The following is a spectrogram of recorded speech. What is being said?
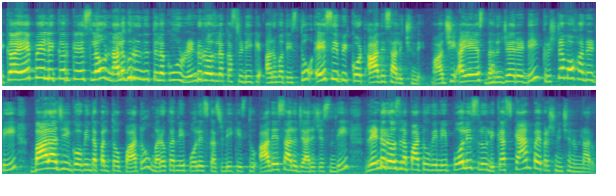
ఇక ఏపీ లిక్కర్ కేసులో నలుగురు నిందితులకు రెండు రోజుల కస్టడీకి అనుమతిస్తూ ఏసీబీ కోర్టు ఆదేశాలిచ్చింది. మాజీ ఐఏఎస్ ధనంజయ రెడ్డి కృష్ణమోహన్ రెడ్డి బాలాజీ గోవిందపల్లితో పాటు మరొకరిని పోలీస్ కస్టడీకి ఇస్తూ ఆదేశాలు జారీ చేసింది. రెండు రోజుల పాటు వీరిని పోలీసులు లిక్కర్ స్కామ్ పై ప్రశ్నించనున్నారు.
